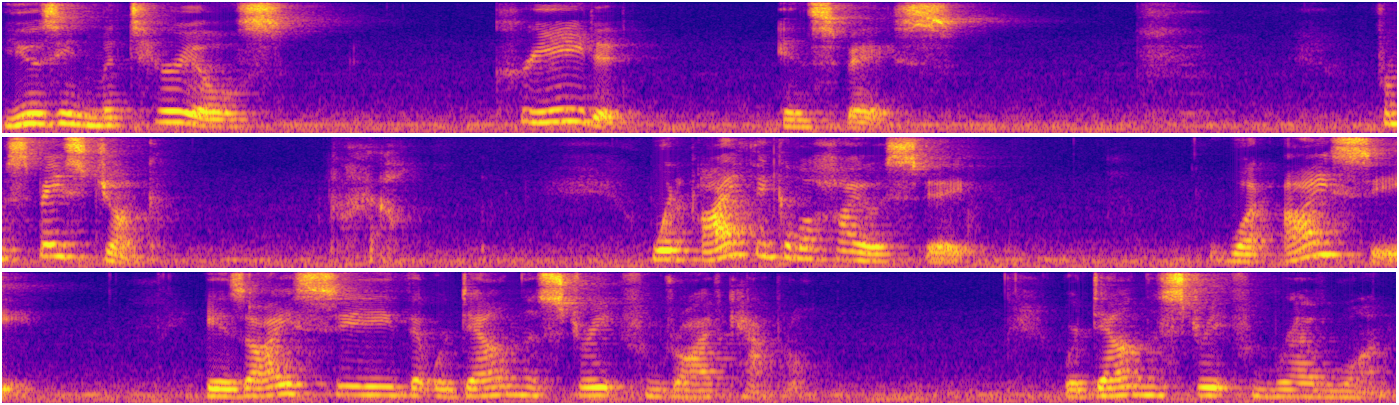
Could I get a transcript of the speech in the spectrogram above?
using materials created in space from space junk. Wow. When I think of Ohio State, what I see is I see that we're down the street from Drive Capital. We're down the street from Rev 1.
